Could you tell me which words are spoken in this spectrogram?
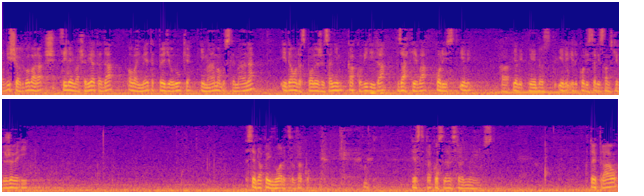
više odgovara ciljevima šarijata da ovaj metak pređe u ruke imama muslimana i da on raspoleže sa njim kako vidi da zahtjeva korist ili a, jeli, vrijednost ili, ili korist ili islamske države i se napravi dvorec, ili tako? Jeste, tako se danas radi nažalost. A to je pravo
